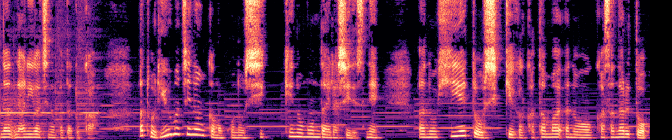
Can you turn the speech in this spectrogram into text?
ななりがちの方とか、あとはリウマチなんかもこの湿気の問題らしいですね。あの、冷えと湿気が固ま、あの、重なると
